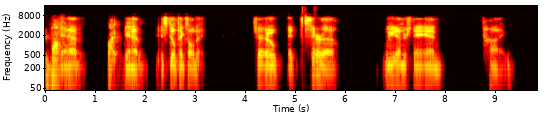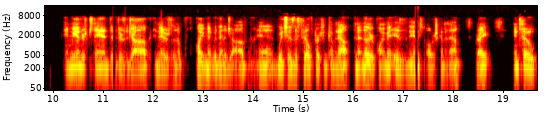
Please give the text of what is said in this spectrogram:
Impossible. Can't happen. Right. Can't happen. It still takes all day. So at Sarah, we understand time and we understand that there's a job and there's an appointment within a job and which is the salesperson coming out and another appointment is the installers coming out right? And so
